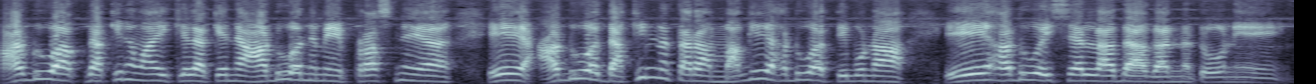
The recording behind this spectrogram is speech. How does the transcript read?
අඩුවක් දකින්නමයි කියලා කියන්නේ අඩුව නෙමේ ප්‍රශ්නය. ඒ අඩුව දකින්න තරම් මගේ අඩුවක් තිබුණා. ඒ අඩුව ඉස්සෙල්ලා අදා ගන්නට ඕනේ.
